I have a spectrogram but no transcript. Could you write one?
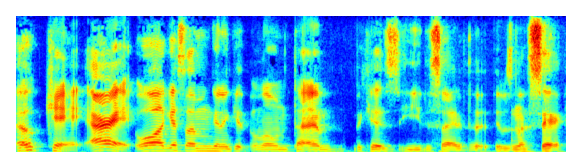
Okay. All right. Well, I guess I'm gonna get alone time because he decided that it was necessary.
